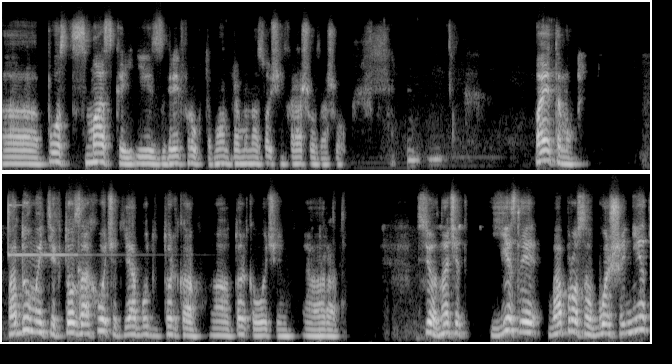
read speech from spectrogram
э, пост с маской и с грейпфруктом, он прям у нас очень хорошо зашел. Поэтому подумайте, кто захочет, я буду только, э, только очень э, рад. Все, значит, если вопросов больше нет,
